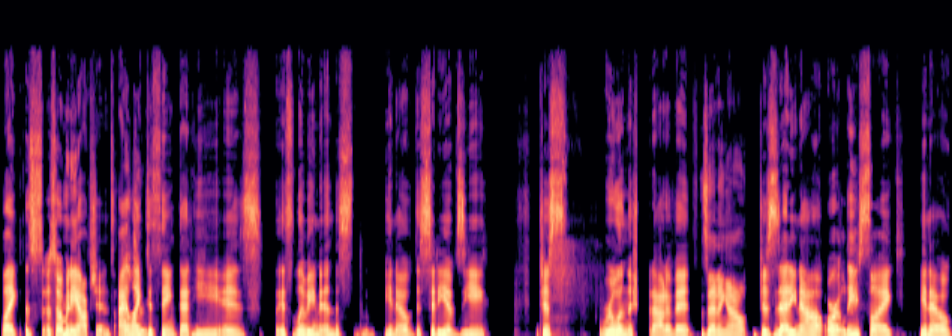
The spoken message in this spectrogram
Like so many options. I like True. to think that he is is living in this, you know, the city of Z, just ruling the shit out of it, Zetting out. just zetting out, or at least like you know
